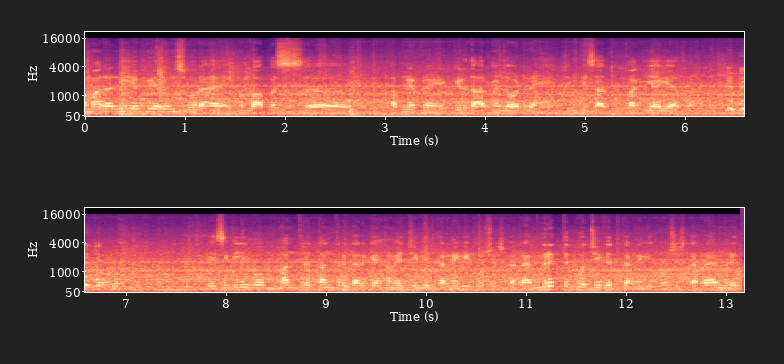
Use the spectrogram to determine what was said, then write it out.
हमारा रीअपियरेंस हो रहा है। हम वापस अपने अपने किरदार में लौट रहे हैं, जिनके साथ धोखा किया गया था। तो बेसिकली वो मंत्र तंत्र करके हमें जीवित करने की कोशिश कर रहा है। मृत को जीवित करने की कोशिश कर रहा है, मृत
